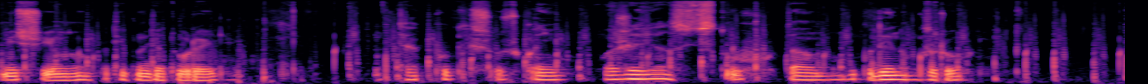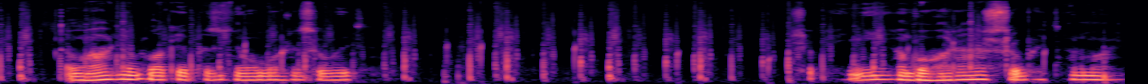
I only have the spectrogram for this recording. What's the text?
Мішів нам потрібно для турелі. Так, поки що шукаю. Може я стуфу там будинок зроблю. Там гарні блоки без нього можна зробити. Щоб і ні, або гараж зробити нормальний.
